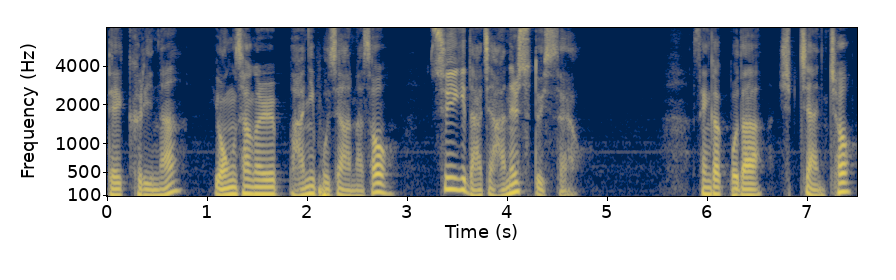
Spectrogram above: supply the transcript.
내 글이나 영상을 많이 보지 않아서 수익이 나지 않을 수도 있어요. 생각보다 쉽지 않죠?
